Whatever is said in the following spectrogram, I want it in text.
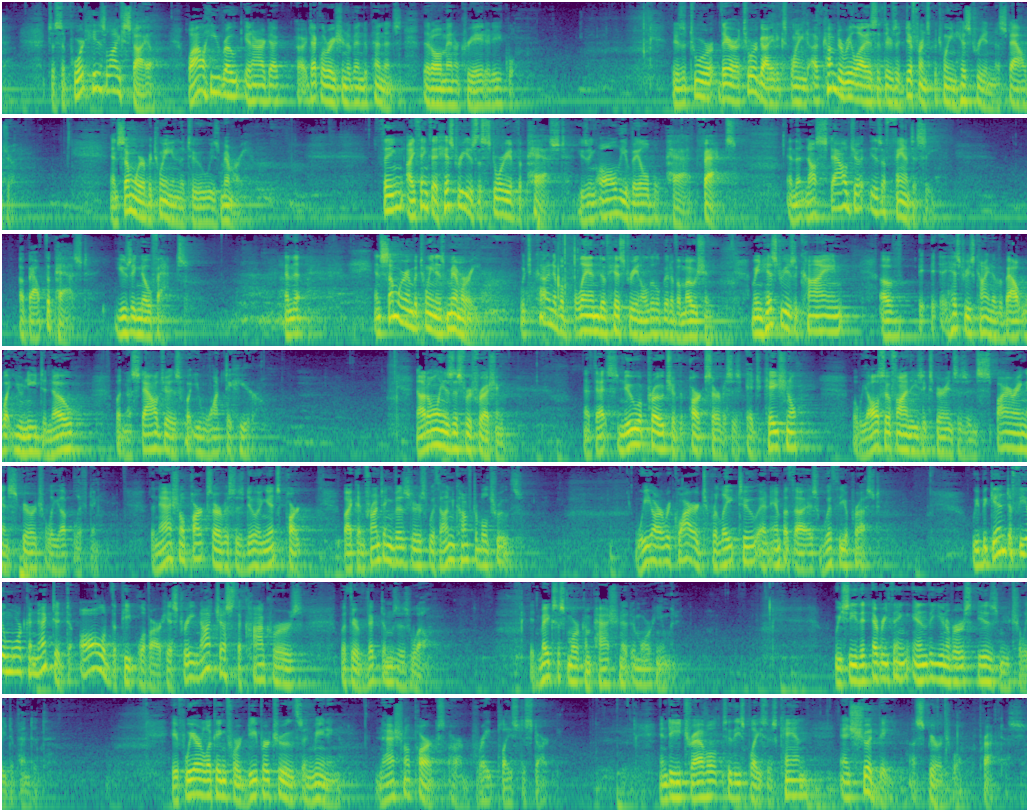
to support his lifestyle while he wrote in our, de- our, Declaration of Independence that all men are created equal. There's a tour there, a tour guide explained, I've come to realize that there's a difference between history and nostalgia. And somewhere between the two is memory. Thing, I think that history is the story of the past, using all the available pat, facts, and that nostalgia is a fantasy about the past, using no facts. And that, and somewhere in between is memory, which kind of a blend of history and a little bit of emotion. I mean, history is a kind of history is kind of about what you need to know, but nostalgia is what you want to hear. Not only is this refreshing, that that new approach of the Park Service is educational, but we also find these experiences inspiring and spiritually uplifting. The National Park Service is doing its part by confronting visitors with uncomfortable truths. We are required to relate to and empathize with the oppressed. We begin to feel more connected to all of the people of our history, not just the conquerors, but they're victims as well. It makes us more compassionate and more human. We see that everything in the universe is mutually dependent. If we are looking for deeper truths and meaning, national parks are a great place to start. Indeed, travel to these places can and should be a spiritual practice.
